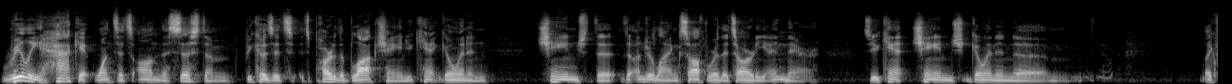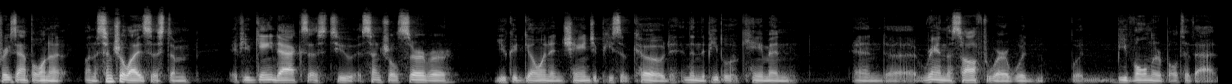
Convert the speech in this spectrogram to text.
really hack it once it's on the system because it's it's part of the blockchain. You can't go in and change the the underlying software that's already in there. So you can't change go in and um, like for example on a on a centralized system, if you gained access to a central server, you could go in and change a piece of code, and then the people who came in and uh, ran the software would would be vulnerable to that.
